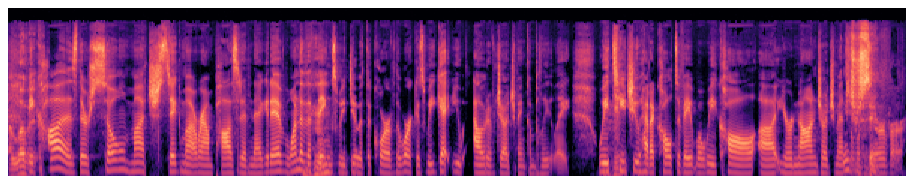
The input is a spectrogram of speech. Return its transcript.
I love it. Because there's so much stigma around positive, negative. One of the mm-hmm. things we do at the core of the work is we get you out of judgment completely. We mm-hmm. teach you how to cultivate what we call uh, your non judgmental observer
